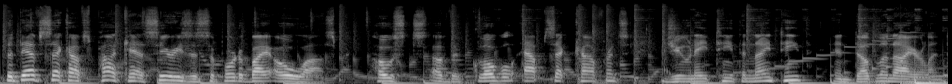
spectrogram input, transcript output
The DevSecOps Podcast Series is supported by OWASP, hosts of the Global AppSec Conference June 18th and 19th in Dublin, Ireland.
